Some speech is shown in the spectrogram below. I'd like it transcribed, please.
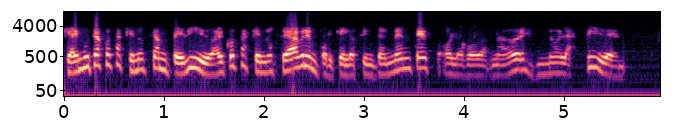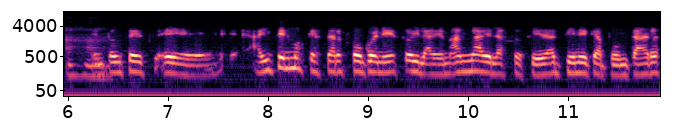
que hay muchas cosas que no se han pedido, hay cosas que no se abren porque los intendentes o los gobernadores no las piden. Entonces, eh, ahí tenemos que hacer foco en eso y la demanda de la sociedad tiene que apuntar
